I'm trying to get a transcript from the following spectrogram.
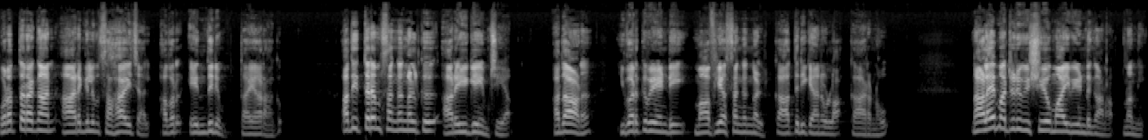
പുറത്തിറങ്ങാൻ ആരെങ്കിലും സഹായിച്ചാൽ അവർ എന്തിനും തയ്യാറാകും. അത് ഇത്തരം സംഘങ്ങൾക്ക് അറിയുകയും ചെയ്യാം. അതാണ് ഇവർക്ക് വേണ്ടി മാഫിയ സംഘങ്ങൾ കാത്തിരിക്കാനുള്ള കാരണവും. നാളെ മറ്റൊരു വിഷയവുമായി വീണ്ടും കാണാം. നന്ദി.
